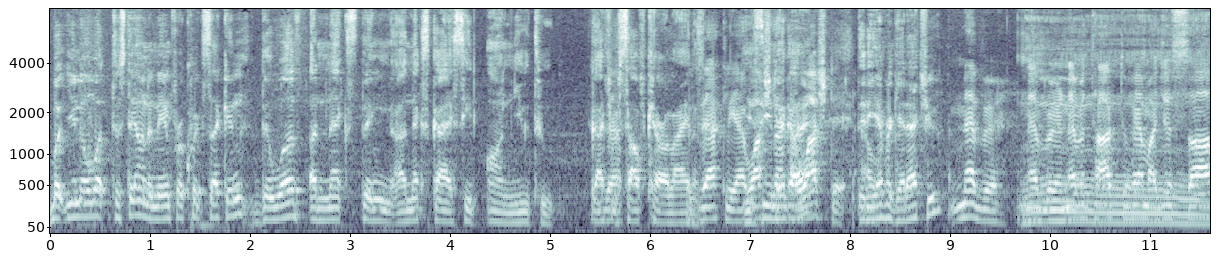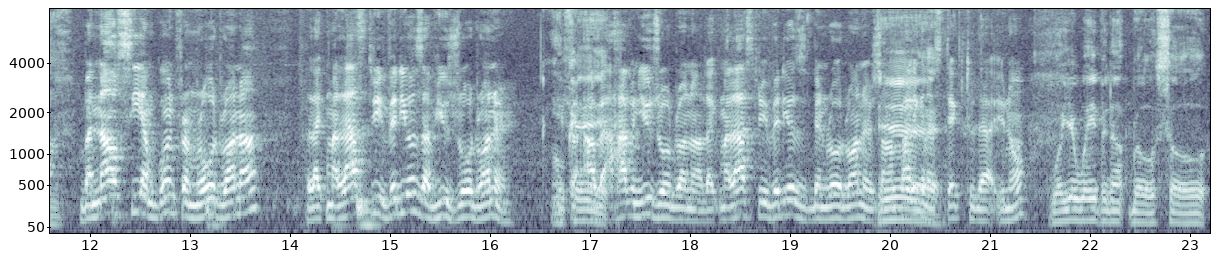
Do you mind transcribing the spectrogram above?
But you know what? To stay on the name for a quick second, there was a next thing, a next guy I see on YouTube. Guy from South Carolina. Exactly, I You watched it. I watched it. Did he ever get at you? Never, never, never talked to him. I just saw. But now, see, I'm going from Roadrunner. Like my last three videos, I've used Roadrunner. Okay. I, I haven't used Roadrunner. Like my last three videos has been Roadrunner, so I'm probably gonna stick to that. You know. Well, you're waving up, bro. So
